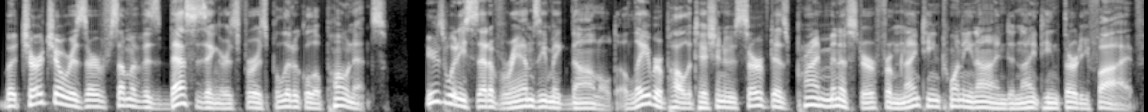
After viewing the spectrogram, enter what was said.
But Churchill reserved some of his best zingers for his political opponents. Here's what he said of Ramsay MacDonald, a Labour politician who served as Prime Minister from 1929 to 1935.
